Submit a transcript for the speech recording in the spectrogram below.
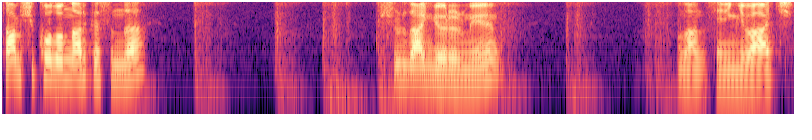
Tam şu kolonun arkasında. Şuradan görür müyüm? Ulan senin gibi aç.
